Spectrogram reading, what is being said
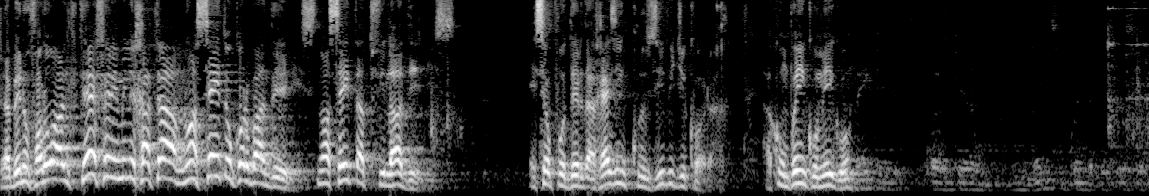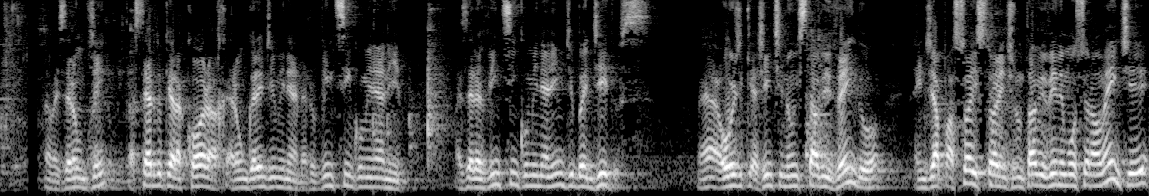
O Rabbeinu falou, não aceita o corban deles, não aceita a tefilá deles. Esse é o poder da reza, inclusive de Korach. Acompanhem comigo. Não, mas eram 200, está certo que era Korach, era um grande minyan, eram 25 minyanim, mas era 25 minyanim de bandidos. Né? Hoje que a gente não está vivendo, a gente já passou a história, a gente não está vivendo emocionalmente,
